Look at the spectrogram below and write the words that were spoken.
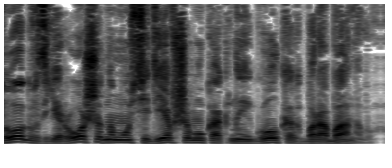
то к взъерошенному, сидевшему, как на иголках, Барабанову.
